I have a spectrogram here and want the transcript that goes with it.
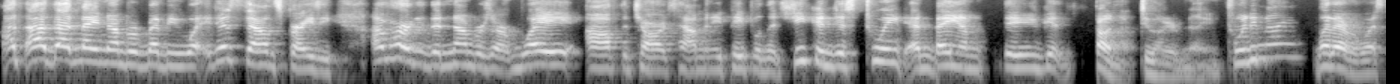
that may number maybe it just sounds crazy. I've heard that the numbers are way off the charts. How many people that she can just tweet and bam, you get oh not 200 million, 20 million, whatever it was.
